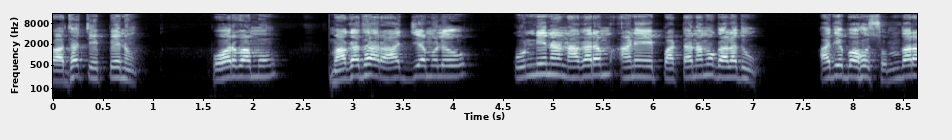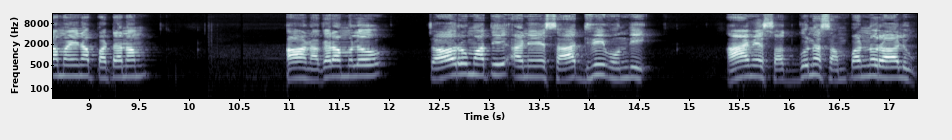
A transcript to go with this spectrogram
కథ చెప్పెను. పూర్వము మగధ రాజ్యములో కుండిన నగరం అనే పట్టణము గలదు. అది బహు సుందరమైన పట్టణం. ఆ నగరంలో చారుమతి అనే సాధ్వి ఉంది. ఆమె సద్గుణ సంపన్నురాలు.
